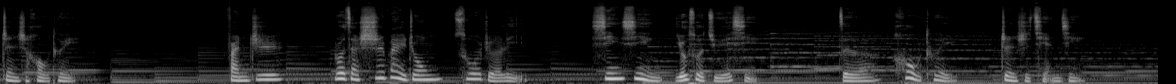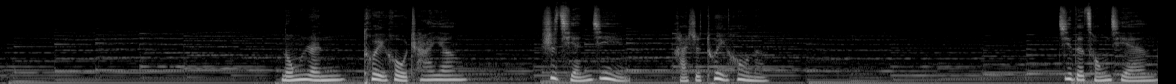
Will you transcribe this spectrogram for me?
正是后退。反之，若在失败中、挫折里，心性有所觉醒，则后退正是前进。农人退后插秧，是前进还是退后呢？记得从前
